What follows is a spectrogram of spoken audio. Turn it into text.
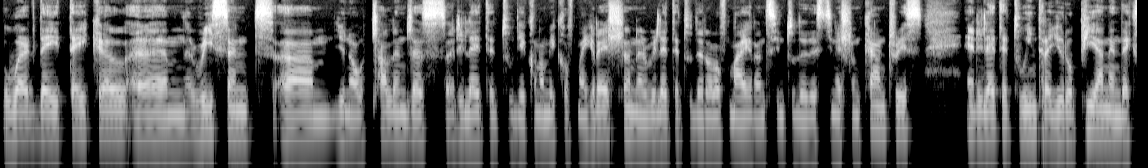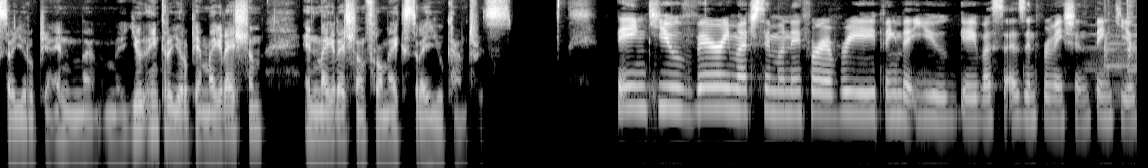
where they tackle um, recent um, you know challenges challenges related to the economic of migration and related to the role of migrants into the destination countries and related to intra-European and extra-European and um, intra-European migration and migration from extra-EU countries. Thank you very much, Simone, for everything that you gave us as information. Thank you.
